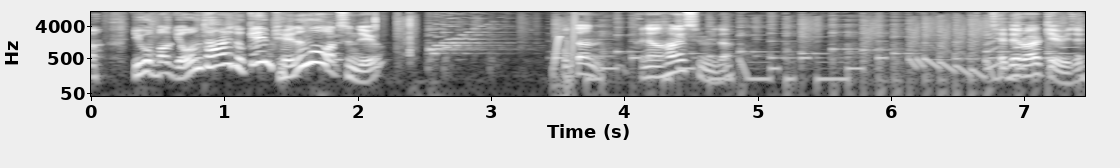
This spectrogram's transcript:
이거 막 연타해도 게임 되는 것 같은데요? 일단 그냥 하겠습니다 제대로 할게요 이제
